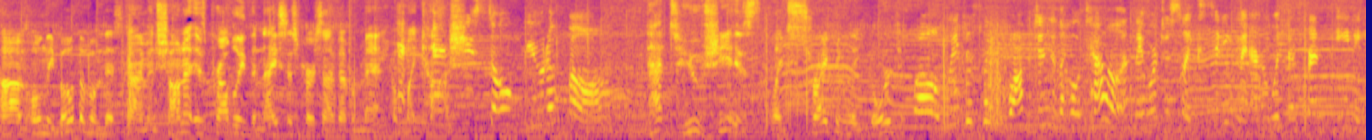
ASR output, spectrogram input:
Um, only both of them this time, and Shawna is probably the nicest person I've ever met. Oh my And- And gosh. she's so beautiful. That too, she is like strikingly gorgeous. Well, we just like walked into the hotel and they were just like sitting there with their friends eating.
